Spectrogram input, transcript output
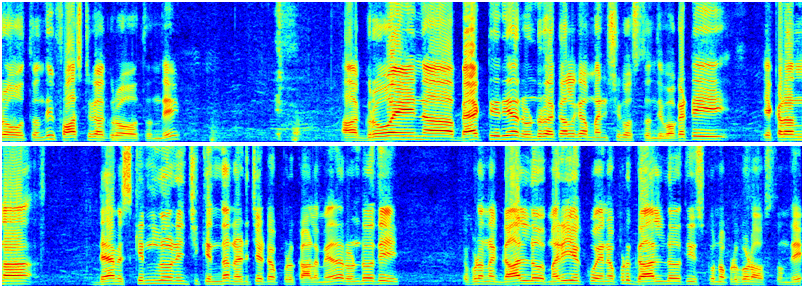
గ్రో అవుతుంది ఫాస్ట్గా గ్రో అవుతుంది. ఆ గ్రో అయిన బ్యాక్టీరియా రెండు రకాలుగా మనిషికి వస్తుంది. ఒకటి ఎక్కడన్నా డ్యామ్ స్కిన్లో నుంచి కింద నడిచేటప్పుడు కాళ్ళ మీద. రెండోది ఎప్పుడన్నా గాల్లో మరీ ఎక్కువైనప్పుడు గాల్లో తీసుకున్నప్పుడు కూడా వస్తుంది.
